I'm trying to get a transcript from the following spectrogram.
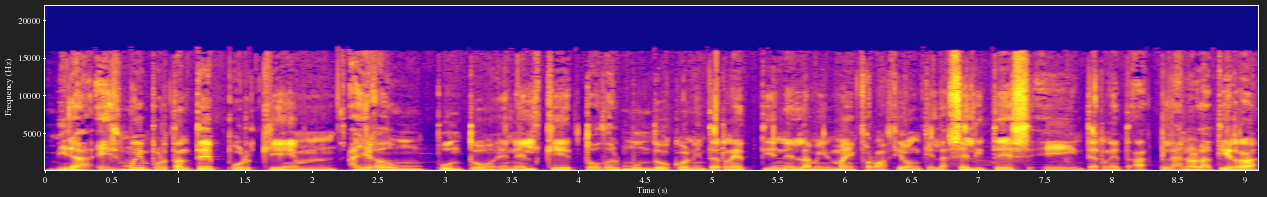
Mira, es muy importante porque mm, ha llegado un punto en el que todo el mundo con Internet tiene la misma información que las élites, eh, Internet aplanó la Tierra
